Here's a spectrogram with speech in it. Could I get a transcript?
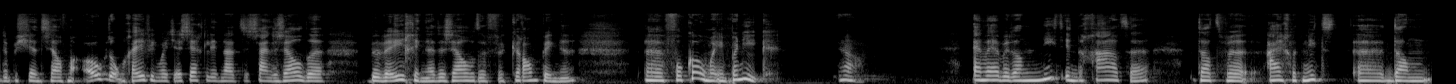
de patiënt zelf, maar ook de omgeving, wat jij zegt, Linda, het zijn dezelfde bewegingen, dezelfde verkrampingen, eh, volkomen in paniek. ja. En we hebben dan niet in de gaten dat we eigenlijk niet eh, dan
